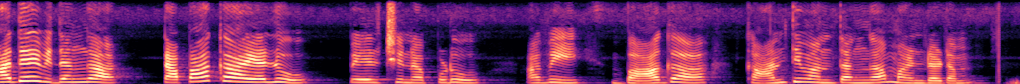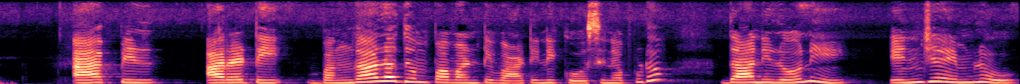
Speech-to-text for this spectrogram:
అదేవిధంగా టపాకాయలు పేల్చినప్పుడు అవి బాగా కాంతివంతంగా మండడం యాపిల్ అరటి బంగాళదుంప వంటి వాటిని కోసినప్పుడు దానిలోని ఎంజైమ్లు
